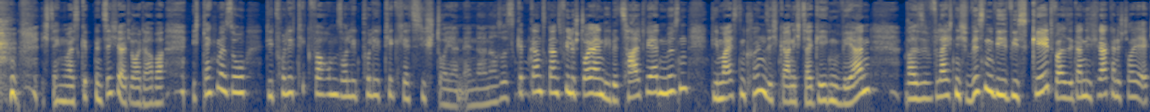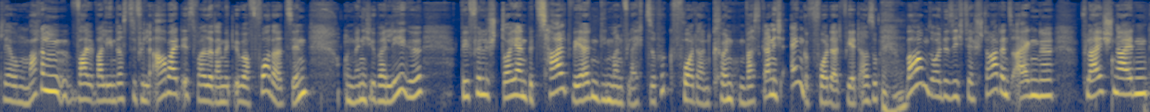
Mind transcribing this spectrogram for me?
ich denke mal, es gibt mit Sicherheit Leute, aber ich denke mir so, die Politik, warum soll die Politik jetzt die Steuern ändern? Also es gibt ganz, ganz viele Steuern, die bezahlt werden müssen. Die meisten können sich gar nicht dagegen wehren, weil sie vielleicht nicht wissen, wie es geht, weil sie gar nicht gar keine Steuererklärung machen, weil, weil ihnen das zu viel Arbeit ist, weil sie damit überfordert sind. Und wenn ich überlege, wie viele Steuern bezahlt werden, die man vielleicht zurückfordern könnten, was gar nicht eingefordert wird. Also warum sollte sich der Staat ins eigene Fleisch schneiden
